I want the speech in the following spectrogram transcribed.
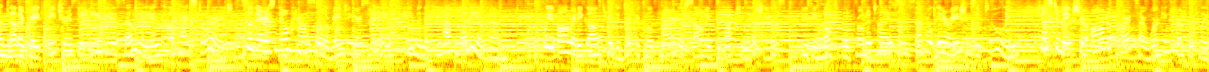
Another great feature is the easy assembly and compact storage, so there is no hassle arranging your space even if you have many of them. We've already gone through the difficult part of solving production issues, using multiple prototypes and several iterations of tooling just to make sure all the parts are working perfectly.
